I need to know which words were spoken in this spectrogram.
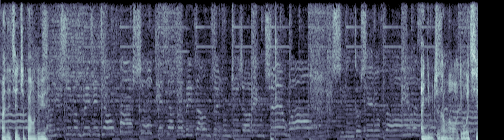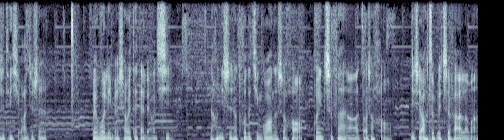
还得坚持半个多月。哎，你们知道吗？我我其实挺喜欢，就是。被窝里面稍微带点凉气，然后你身上脱的精光的时候，欢迎吃饭啊！早上好，你是要准备吃饭了吗？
